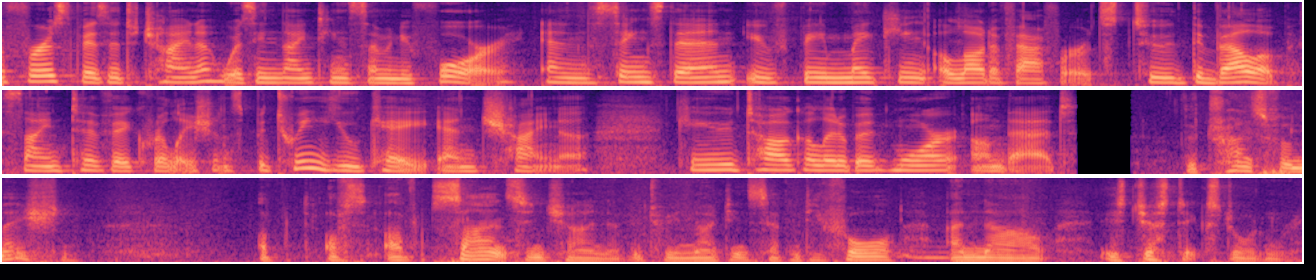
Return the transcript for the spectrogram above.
first visit to China was in 1974, and since then you've been making a lot of efforts to develop scientific relations between UK and China. Can you talk a little bit more on that? The transformation of, of, of science in China between 1974 mm. and now is just extraordinary.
